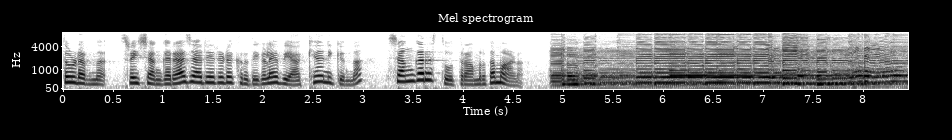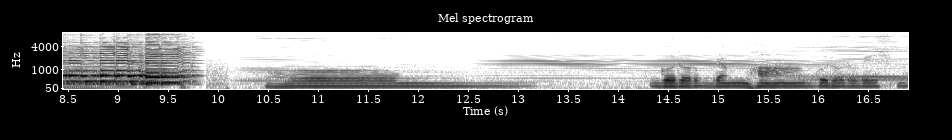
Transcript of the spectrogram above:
തുടർന്ന് ശ്രീ ശങ്കരാചാര്യരുടെ കൃതികളെ വ്യാഖ്യാനിക്കുന്ന ശങ്കര സ്തോത്രാമൃതമാണ് ॐ गुरुर्ब्रह्मा गुरुर्विष्णु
